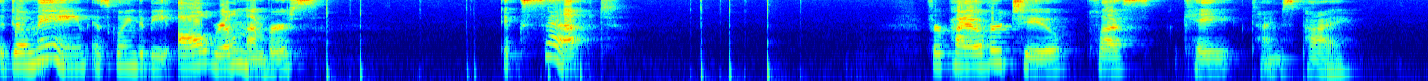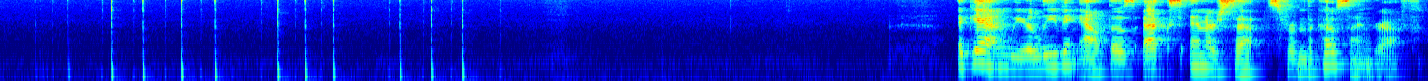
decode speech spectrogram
The domain is going to be all real numbers except for pi over 2 plus k times pi. Again, we are leaving out those x-intercepts from the cosine graph.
